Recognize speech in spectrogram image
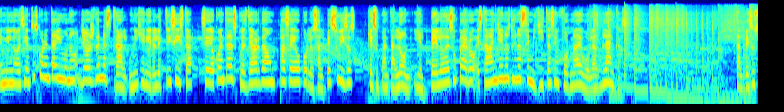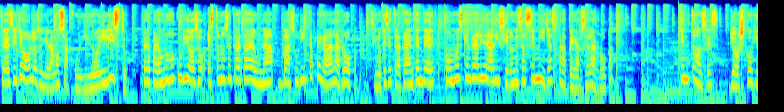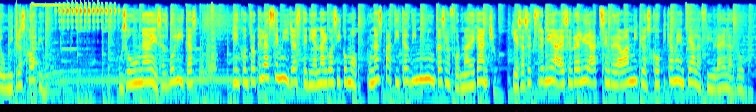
En 1941, Georges de Mestral, un ingeniero electricista, se dio cuenta después de haber dado un paseo por los Alpes suizos que su pantalón y el pelo de su perro estaban llenos de unas semillitas en forma de bolas blancas. Tal vez ustedes y yo los hubiéramos sacudido y listo. Pero para un ojo curioso, esto no se trata de una basurita pegada a la ropa, sino que se trata de entender cómo es que en realidad hicieron esas semillas para pegarse a la ropa. Entonces, George cogió un microscopio, puso una de esas bolitas y encontró que las semillas tenían algo así como unas patitas diminutas en forma de gancho, y esas extremidades en realidad se enredaban microscópicamente a la fibra de la ropa.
